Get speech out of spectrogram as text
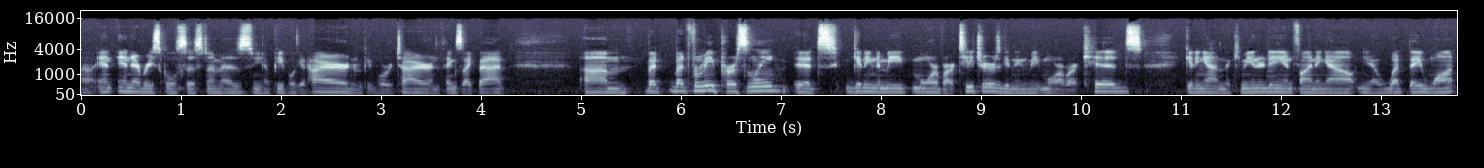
uh, in, in every school system as, you know, people get hired and people retire and things like that. Um, but but for me personally, it's getting to meet more of our teachers, getting to meet more of our kids, getting out in the community and finding out you know what they want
